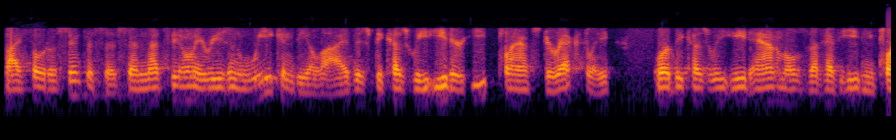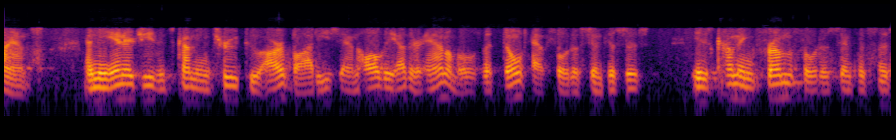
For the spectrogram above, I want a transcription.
by photosynthesis. And that's the only reason we can be alive is because we either eat plants directly or because we eat animals that have eaten plants. And the energy that's coming through to our bodies and all the other animals that don't have photosynthesis is coming from photosynthesis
